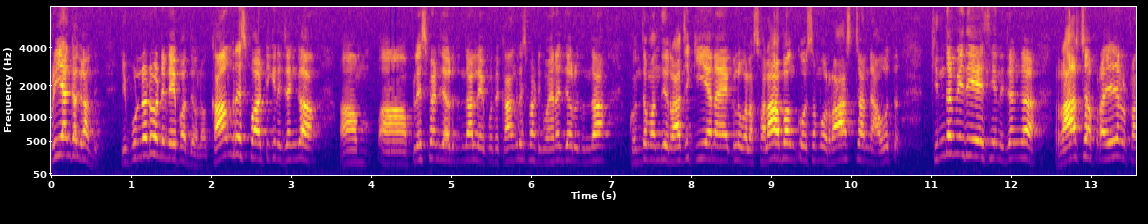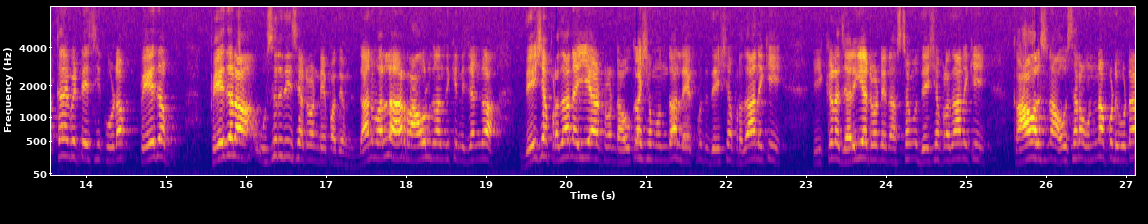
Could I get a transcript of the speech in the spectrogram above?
ప్రియాంక గాంధీ. ఇప్పుడు ఉన్నటువంటి నేపథ్యంలో కాంగ్రెస్ పార్టీకి నిజంగా ప్లేస్మెంట్ జరుగుతుందా లేకపోతే కాంగ్రెస్ పార్టీకి మేనేజ్ జరుగుతుందా? కొంతమంది రాజకీయ నాయకులు వాళ్ళ స్వలాభం కోసము రాష్ట్రాన్ని అవత కింద మీద వేసి నిజంగా రాష్ట్ర ప్రజలను పక్కన పెట్టేసి కూడా పేద పేదల ఉసిరి తీసేటువంటి నేపథ్యం ఉంది. దానివల్ల రాహుల్ గాంధీకి నిజంగా దేశ ప్రధాని అయ్యేటువంటి అవకాశం ఉందా? లేకపోతే దేశ ప్రధానికి ఇక్కడ జరిగేటువంటి నష్టము దేశ ప్రధానికి కావాల్సిన అవసరం ఉన్నప్పుడు కూడా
